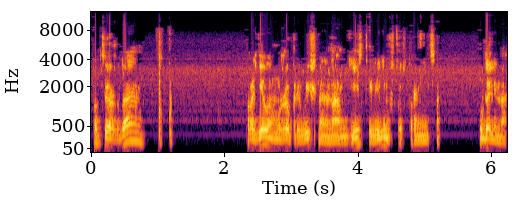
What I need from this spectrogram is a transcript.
Подтверждаем. Проделаем уже привычное нам действие. Видим, что страница удалена.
